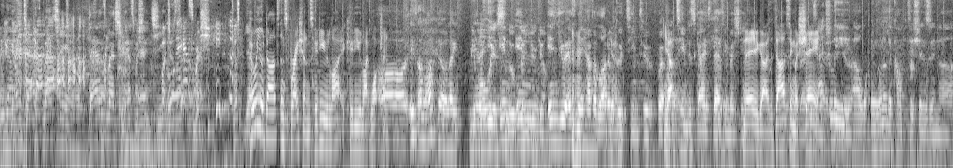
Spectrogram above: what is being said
You go. Dance machine. Dance machine. Dance machine. But just dance machine. Who are your dance inspirations? Who do you like? Who do you like watching? Uh, it's a lot though. Like We you know, always in, look at in, Yu-Gi-Oh. in US they have a lot of Yeah. good team too. But Yeah. our team, this guy is dancing machine. There you go, the dancing He's machine. actually uh, in one of the competitions in uh,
